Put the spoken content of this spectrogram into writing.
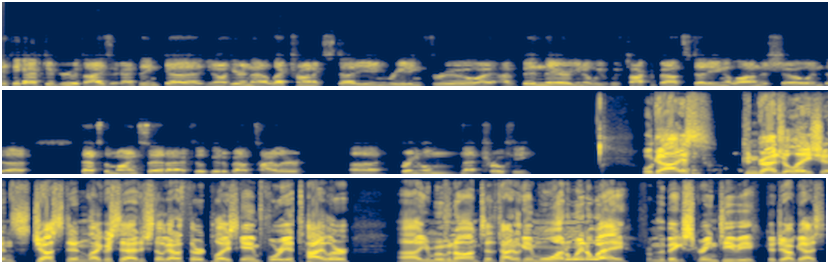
I think I have to agree with Isaac. I think uh, you know hearing that electronic studying, reading through, I, I've been there. You know, we've we've talked about studying a lot on this show, and uh, that's the mindset. I I feel good about Tyler uh, bring home that trophy. Well, guys, congratulations, Justin. Like we said, you still got a third place game for you. Tyler, uh, you're moving on to the title game, one win away from the big screen TV. Good job, guys.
